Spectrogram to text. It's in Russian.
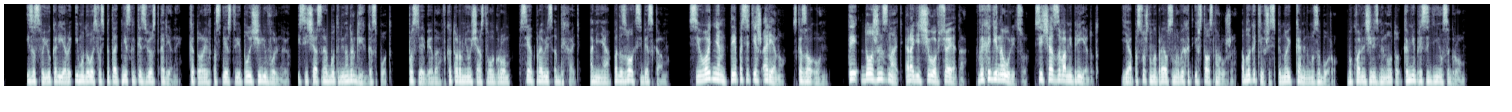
и за свою карьеру им удалось воспитать несколько звезд арены, которые впоследствии получили вольную и сейчас работали на других господ. После обеда, в котором не участвовал Гром, все отправились отдыхать, а меня подозвал к себе Скам. «Сегодня ты посетишь арену», — сказал он. «Ты должен знать, ради чего все это. Выходи на улицу, сейчас за вами приедут». Я послушно направился на выход и встал снаружи, облокотившись спиной к каменному забору. Буквально через минуту ко мне присоединился Гром.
